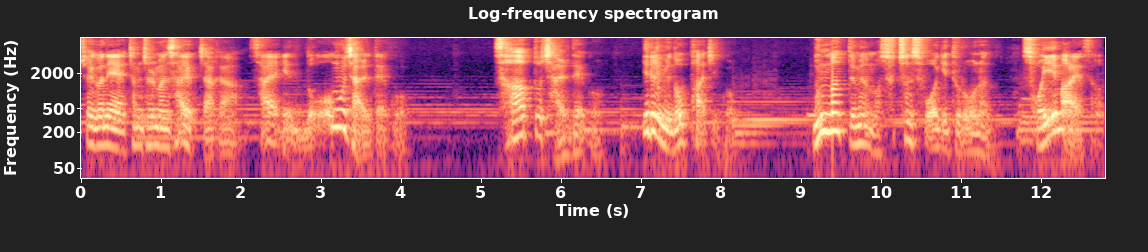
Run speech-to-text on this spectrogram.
최근에 참 젊은 사역자가 사역이 너무 잘 되고 사업도 잘 되고 이름이 높아지고 눈만 뜨면 뭐 수천 수억이 들어오는 소위 말해서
